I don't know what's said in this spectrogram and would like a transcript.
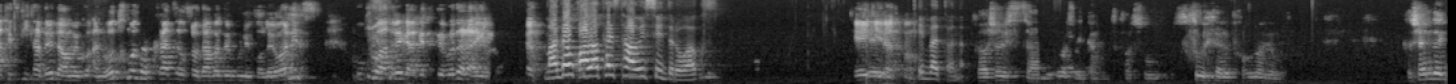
10 წლით ადრე დამეკო ანუ 99 წელს რო დაბადებული იყო ლევანიც უფრო ადრე გაკეთდებოდა რა იყო მაგრამ ყველაფერს თავისი დრო აქვს კი კი რა თქმა უნდა. კი ბატონო. ხაშორის ძალიან იყოს ეგ გამოთქვა სულ სულ ხერხ ხოლმე გამოთქვა. შემდეგ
